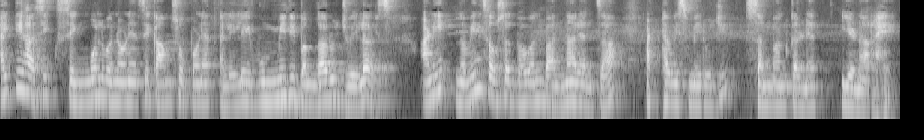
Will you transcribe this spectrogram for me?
ऐतिहासिक सेंगोल बनवण्याचे काम सोपवण्यात आलेले वुम्मिदी बंगारू ज्वेलर्स आणि नवीन संसद भवन बांधणाऱ्यांचा अठ्ठावीस मे रोजी सन्मान करण्यात येणार आहे.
